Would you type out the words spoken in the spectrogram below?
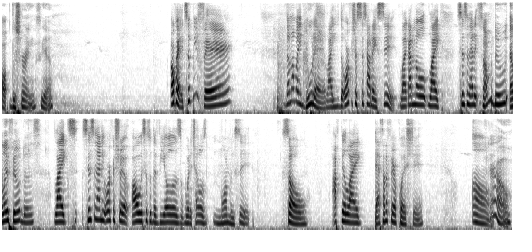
Oh, the strings, yeah. Okay, to be fair, don't nobody do that. Like the orchestra sits how they sit. Like I know, like Cincinnati, Some do. LA Phil does. like C- Cincinnati Orchestra always sits with the violas where the cellos normally sit. So I feel like that's not a fair question. Um, How?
